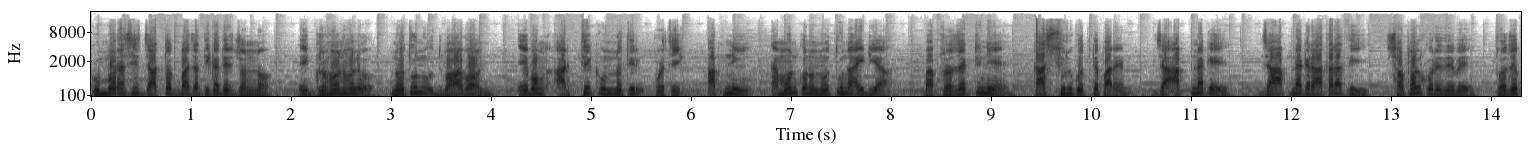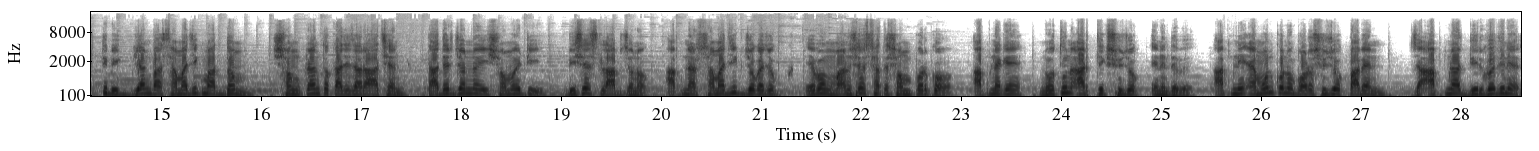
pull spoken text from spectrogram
কুম্ভ রাশির জাতক বা জাতিকাদের জন্য এই গ্রহণ হলো নতুন উদ্ভাবন এবং আর্থিক উন্নতির প্রতীক। আপনি এমন কোনো নতুন আইডিয়া বা প্রজেক্ট নিয়ে কাজ শুরু করতে পারেন, যা আপনাকে যা আপনাকে রাতারাতি সফল করে দেবে। প্রযুক্তি বিজ্ঞান বা সামাজিক মাধ্যম সংক্রান্ত কাজে যারা আছেন, তাদের জন্য এই সময়টি বিশেষ লাভজনক। আপনার সামাজিক যোগাযোগ এবং মানুষের সাথে সম্পর্ক আপনাকে নতুন আর্থিক সুযোগ এনে দেবে। আপনি এমন কোনো বড় সুযোগ পাবেন যা আপনার দীর্ঘদিনের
